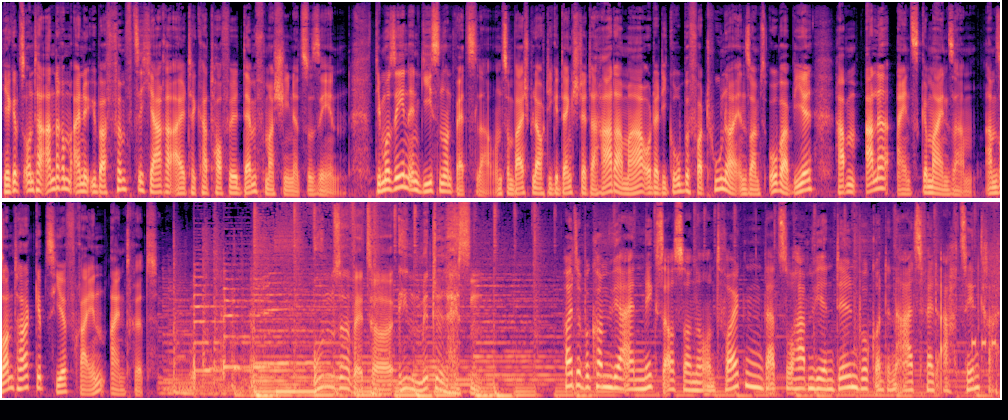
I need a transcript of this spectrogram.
Hier gibt's unter anderem eine über 50 Jahre alte Kartoffeldämpfmaschine zu sehen. Die Museen in Gießen und Wetzlar und zum Beispiel auch die Gedenkstätte Hadamar oder die Grube Fortuna in Solms-Oberbiel haben alle eins gemeinsam. Am Sonntag gibt's hier freien Eintritt. Unser Wetter in Mittelhessen. Heute bekommen wir einen Mix aus Sonne und Wolken. Dazu haben wir in Dillenburg und in Alsfeld 18 Grad.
